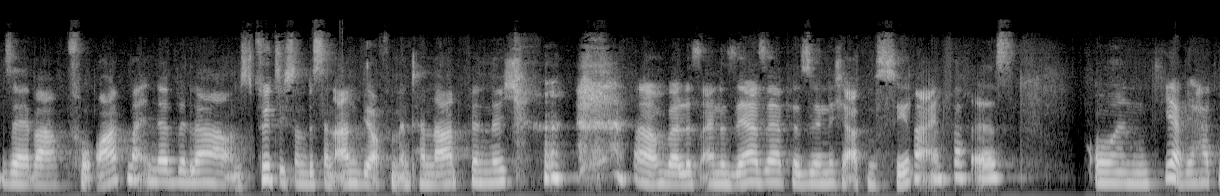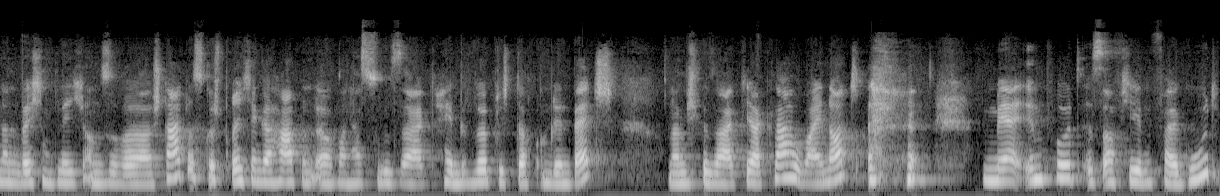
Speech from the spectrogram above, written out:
selber vor Ort mal in der Villa und es fühlt sich so ein bisschen an wie auf dem Internat, finde ich, ähm, weil es eine sehr, sehr persönliche Atmosphäre einfach ist. Und ja, wir hatten dann wöchentlich unsere Statusgespräche gehabt und irgendwann hast du gesagt, hey, bewirb dich doch um den Badge. Und dann habe ich gesagt, ja klar, why not? Mehr Input ist auf jeden Fall gut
